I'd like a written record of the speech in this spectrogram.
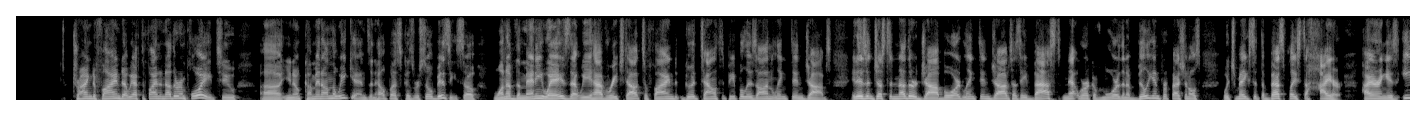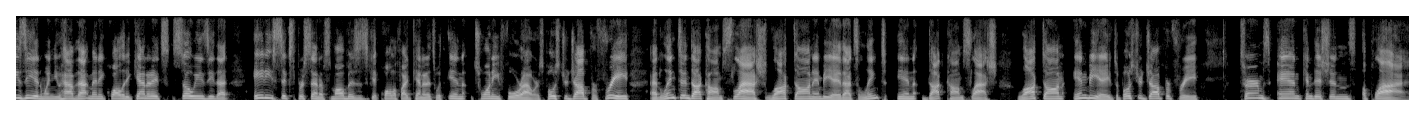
trying to find, uh, we have to find another employee to uh, you know, come in on the weekends and help us because we're so busy. So, one of the many ways that we have reached out to find good, talented people is on LinkedIn Jobs. It isn't just another job board. LinkedIn Jobs has a vast network of more than a billion professionals, which makes it the best place to hire. Hiring is easy. And when you have that many quality candidates, so easy that 86% of small businesses get qualified candidates within 24 hours. Post your job for free at linkedin.com slash locked on NBA. That's linkedin.com slash locked on NBA to post your job for free. Terms and conditions apply.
